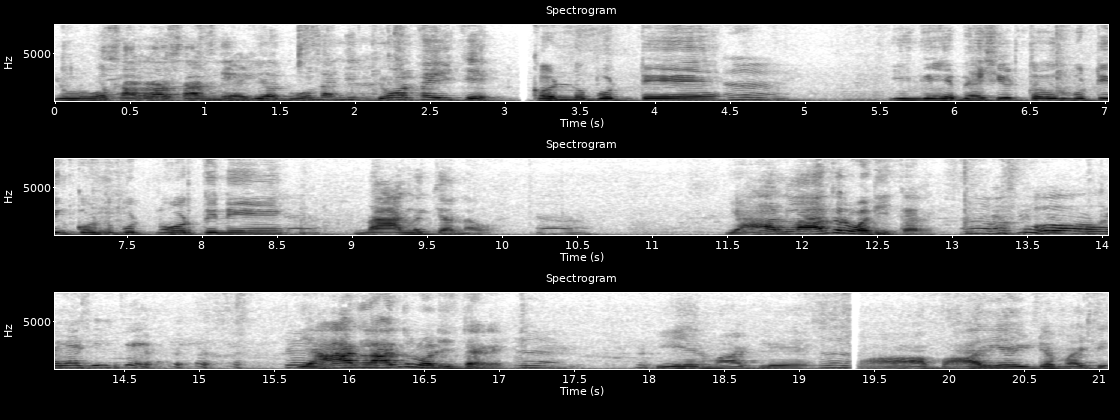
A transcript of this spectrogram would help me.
ಇವರು ಸರ ಸರನಿ ಎಳಿಯೋದು ನನಗೆ ಕೇಳ್ತಾ ಐತೆ. ಕಣ್ಣು ಬುಟ್ಟಿ. ಹಿಂಗೆ ಹಿಂಗೆ ಬೆಡ್ಶೀಟ್ ತೆಗೆದ್ಬಿಟ್ಟು ಹಿಂಗೆ ಕಣ್ಣು ಬಿಟ್ಟು ನೋಡ್ತೀನಿ. ನಾಲ್ಕು ಜನ ಅವ. ಯಾರ್ಲಾದ್ರೂ ಯಾರ್ಲ ಅಂದ್ರೆ ಹೊಡಿತಾರೆ. ಯದೀತೆ ಅಂದ್ರೆ ಹೊಡಿತಾರೆ. ಏನು ಮಾಡ್ಲಿ? ಆ ಭಾರಿ ಐಟಮ್ ಮ್ಯಾಟೆ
